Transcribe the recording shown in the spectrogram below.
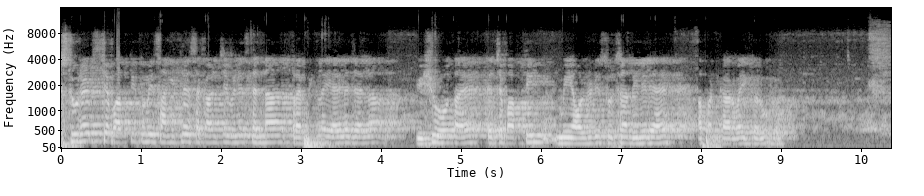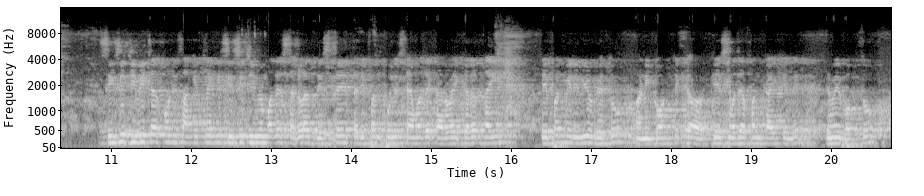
स्टुडंट्सच्या बाबतीत तुम्ही सांगितले सकाळच्या वेळेस त्यांना ट्रॅफिकला यायला जायला इश्यू होत आहे. त्याच्या बाबतीत मी ऑलरेडी सूचना दिलेली आहे. आपण कारवाई करू. सी सी टी व्हीच्या कोणी सांगितले की सी सी टी व्हीमध्ये सगळं दिसते तरी पण पोलीस त्यामध्ये कारवाई करत नाही. ते पण मी रिव्ह्यू घेतो आणि कोणते केसमध्ये आपण काय केले ते मी बघतो.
